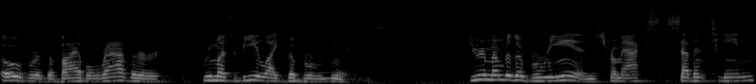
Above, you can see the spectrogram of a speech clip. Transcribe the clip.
over the Bible. Rather, we must be like the Bereans. Do you remember the Bereans from Acts 17?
